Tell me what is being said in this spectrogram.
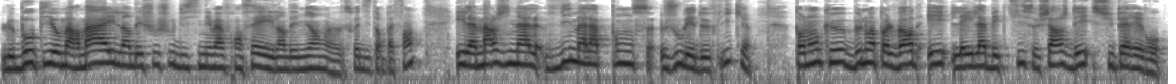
Le beau Pio Marmaille, l'un des chouchous du cinéma français et l'un des miens, euh, soit dit en passant. Et la marginale Vimala Ponce joue les deux flics, pendant que Benoît Polvord et Leila Bekti se chargent des super-héros.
